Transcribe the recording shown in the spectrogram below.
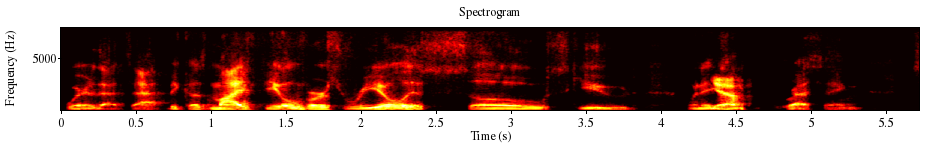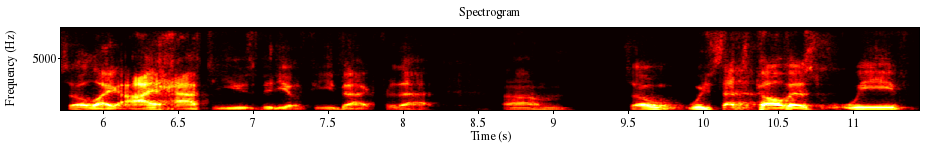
where that's at because my feel versus real is so skewed when it yeah. comes to pressing. So like I have to use video feedback for that. Um, so we've set the pelvis, we've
